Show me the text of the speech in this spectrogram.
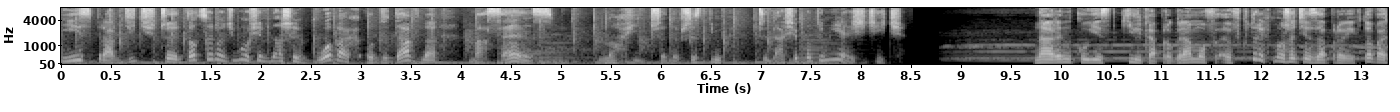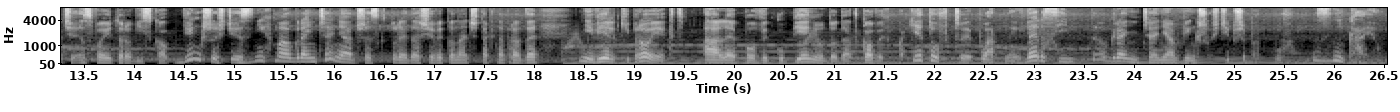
i sprawdzić, czy to, co rodziło się w naszych głowach od dawna, ma sens. No i przede wszystkim, czy da się po tym jeździć. Na rynku jest kilka programów, w których możecie zaprojektować swoje torowisko. Większość z nich ma ograniczenia, przez które da się wykonać tak naprawdę niewielki projekt, ale po wykupieniu dodatkowych pakietów czy płatnych wersji, te ograniczenia w większości przypadków znikają.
